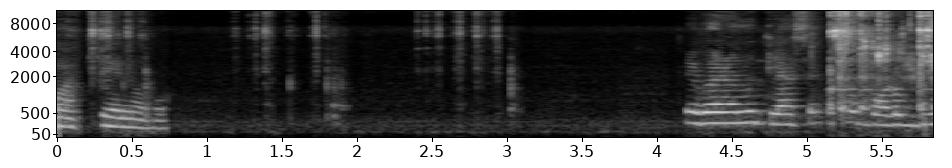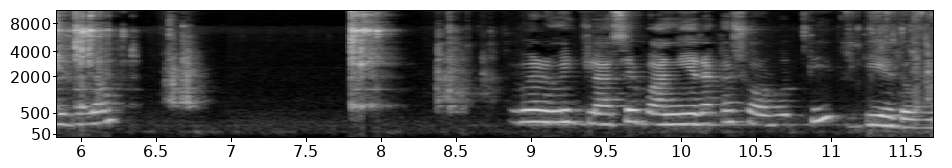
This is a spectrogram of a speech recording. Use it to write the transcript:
মাখিয়ে নেব। এবার আমি গ্লাসে কত বরফ দিয়ে দিলাম। এবার আমি গ্লাসে বানিয়ে রাখা শরবতটি দিয়ে দেবো।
